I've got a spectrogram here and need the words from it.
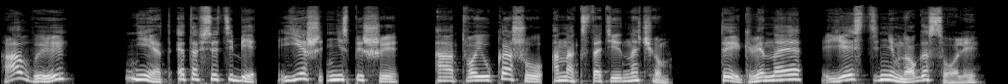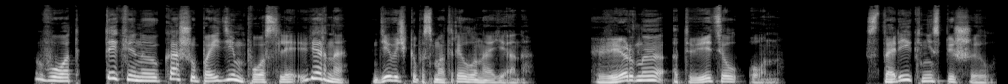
«А вы?» «Нет, это все тебе. Ешь, не спеши. А твою кашу, она, кстати, на чем?» «Тыквенная, есть немного соли». «Вот, тыквенную кашу поедим после, верно?» Девочка посмотрела на Яна. «Верно», — ответил он. Старик не спешил.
